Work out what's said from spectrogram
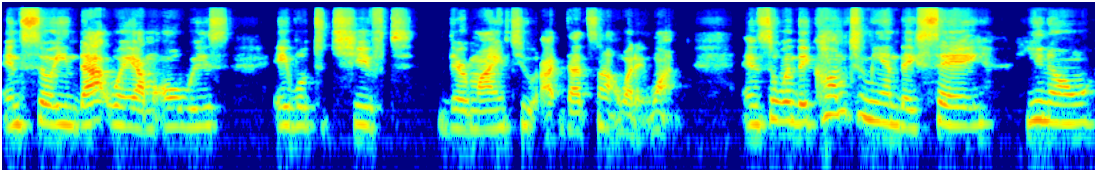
And so in that way I'm always able to shift their mind to that's not what I want. And so when they come to me and they say, you know,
